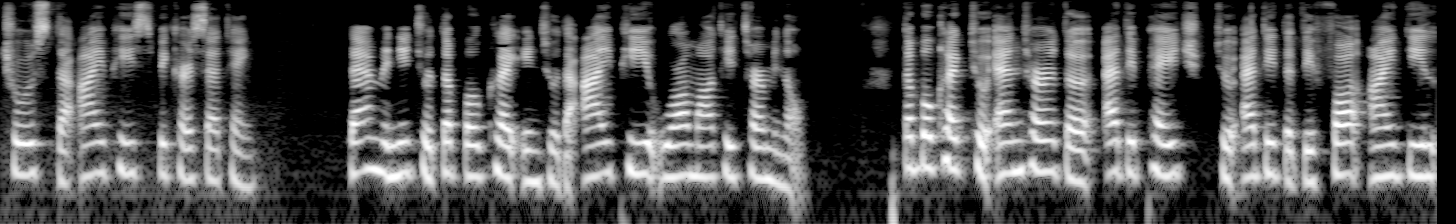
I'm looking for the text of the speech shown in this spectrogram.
choose the IP speaker setting. Then we need to double click into the IP Wall Mounted Terminal. Double click to enter the edit page to edit the default ID,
